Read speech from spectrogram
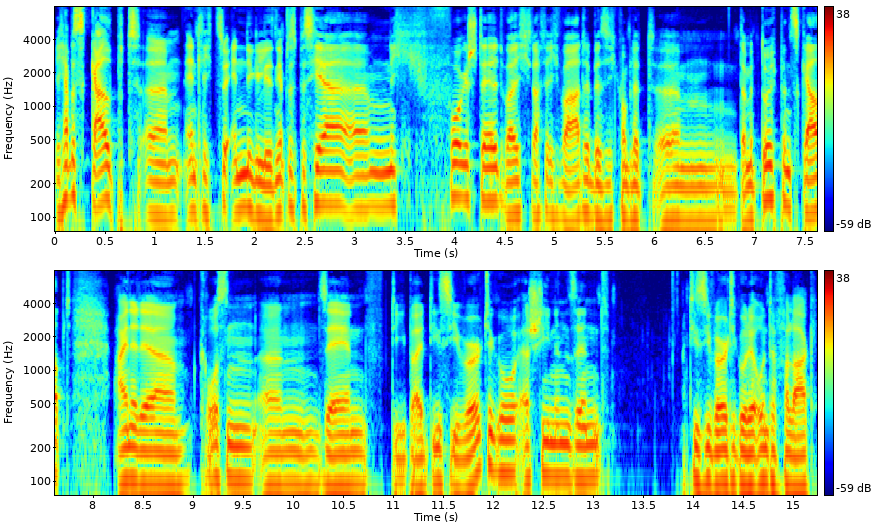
Ich habe Scalped ähm, endlich zu Ende gelesen. Ich habe das bisher ähm, nicht vorgestellt, weil ich dachte, ich warte, bis ich komplett ähm, damit durch bin. Scalped, eine der großen ähm, Serien, die bei DC Vertigo erschienen sind. DC Vertigo, der Unterverlag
